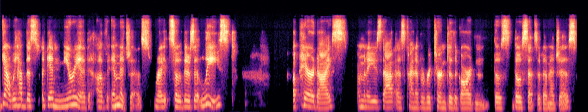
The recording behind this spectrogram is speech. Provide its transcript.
yeah, we have this again myriad of images, right? So there's at least a paradise. I'm going to use that as kind of a return to the garden, those those sets of images.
